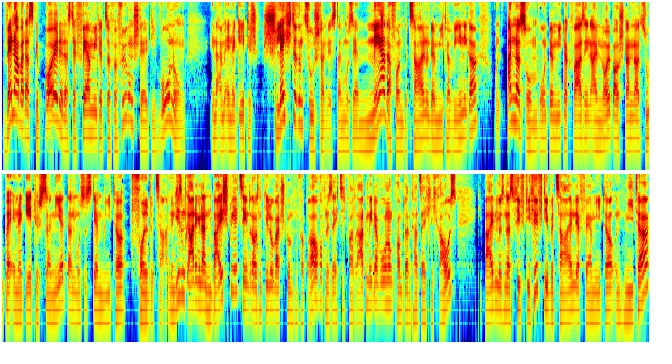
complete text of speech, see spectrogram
Wenn aber das Gebäude, das der Vermieter zur Verfügung stellt, die Wohnung, in einem energetisch schlechteren Zustand ist, dann muss er mehr davon bezahlen und der Mieter weniger. Und andersrum, wohnt der Mieter quasi in einem Neubaustandard super energetisch saniert, dann muss es der Mieter voll bezahlen. Und in diesem gerade genannten Beispiel, 10.000 Kilowattstunden Verbrauch auf eine 60 Quadratmeter Wohnung, kommt dann tatsächlich raus. Die beiden müssen das 50-50 bezahlen, der Vermieter und Mieter.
